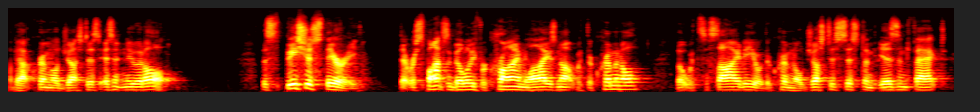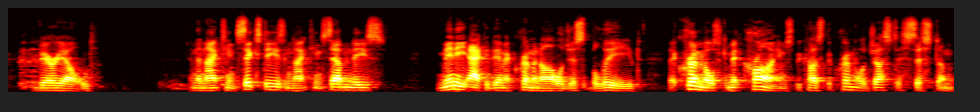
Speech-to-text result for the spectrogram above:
about criminal justice isn't new at all. The specious theory that responsibility for crime lies not with the criminal, but with society or the criminal justice system is, in fact, very old. In the 1960s and 1970s, many academic criminologists believed that criminals commit crimes because the criminal justice system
